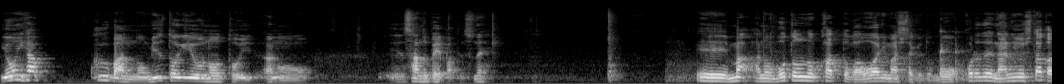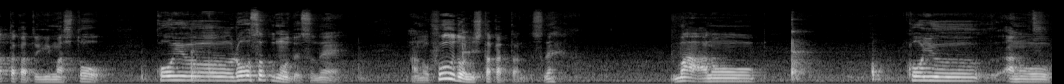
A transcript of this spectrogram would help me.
400番の水研ぎ用のとあのサンドペーパーですね。えー、まあ、あのボトルのカットが終わりましたけどもこれで何をしたかったかと言いますとこういうろうそくのですねあのフードにしたかったんですね。まああのこういうあの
